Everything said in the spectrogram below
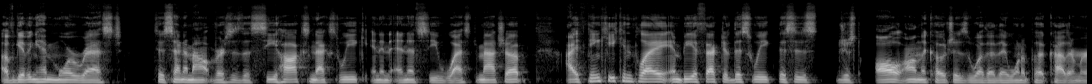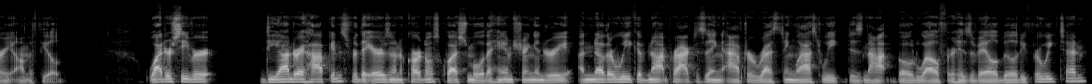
of giving him more rest to send him out versus the Seahawks next week in an NFC West matchup. I think he can play and be effective this week. This is just all on the coaches whether they want to put Kyler Murray on the field. Wide receiver DeAndre Hopkins for the Arizona Cardinals, questionable with a hamstring injury. Another week of not practicing after resting last week does not bode well for his availability for week 10.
